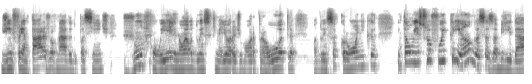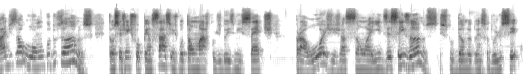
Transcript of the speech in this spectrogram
de enfrentar a jornada do paciente junto com ele, não é uma doença que melhora de uma hora para outra, uma doença crônica. Então, isso eu fui criando essas habilidades ao longo dos anos. Então, se a gente for pensar, se a gente botar um marco de 2007 para hoje, já são aí 16 anos estudando a doença do olho seco,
